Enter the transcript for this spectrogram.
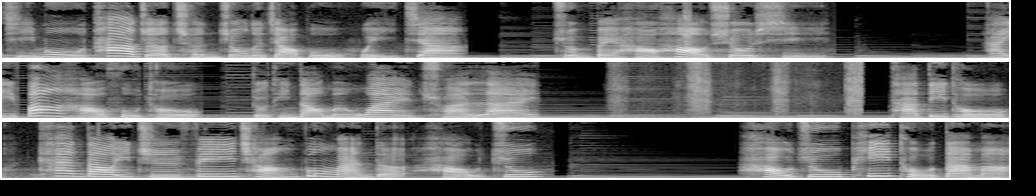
吉姆踏着沉重的脚步回家，准备好好休息。他一放好斧头，就听到门外传来，他低头。看到一只非常不满的豪猪，豪猪劈头大骂：“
